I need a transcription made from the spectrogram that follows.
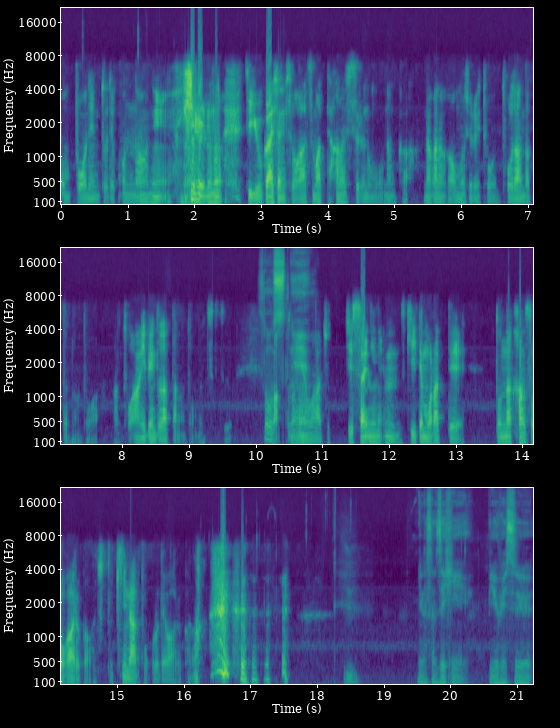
コンポーネントでこんなね、いろいろな 事業会社の人が集まって話するのも、なんか、なかなか面白い登登壇だったなとは、あと、あイベントだったなと思いつつ、そうですまあ、このね。辺はちょっと実際にね、うん、聞いてもらって、どんな感想があるかはちょっと気になるところではあるかな。うん、皆さんぜひ、ビューフェス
